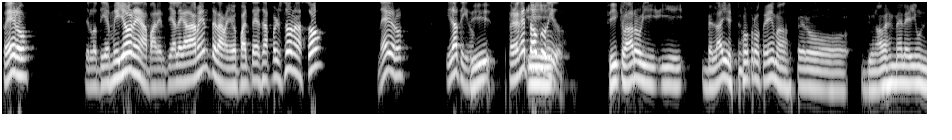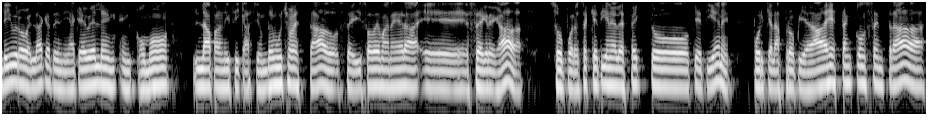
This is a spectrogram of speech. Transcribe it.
Pero de los 10 millones, aparentemente alegadamente, la mayor parte de esas personas son negros y latinos. Sí, pero en Estados Unidos. Sí, claro, y, y, ¿verdad? Y este es otro tema, pero yo una vez me leí un libro, ¿verdad? Que tenía que ver en, cómo la planificación de muchos estados se hizo de manera eh, segregada. por eso es que tiene el efecto que tiene, porque las propiedades están concentradas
